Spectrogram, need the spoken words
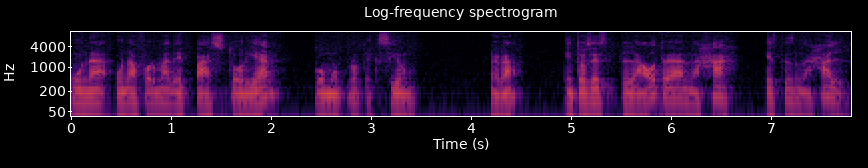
una, una forma de pastorear como protección, ¿verdad? Entonces la otra era nahaj, esta es nahal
